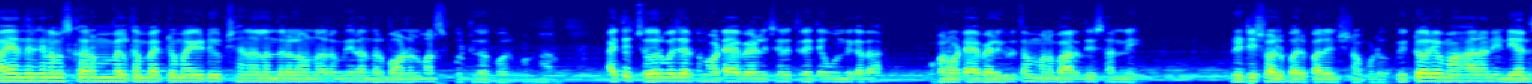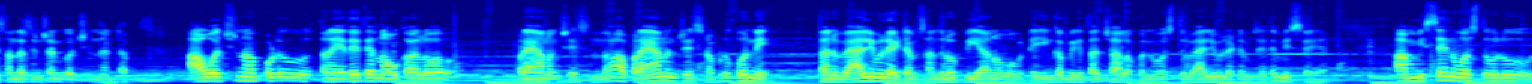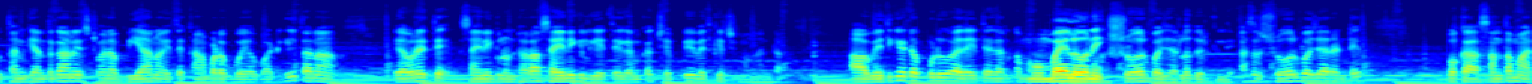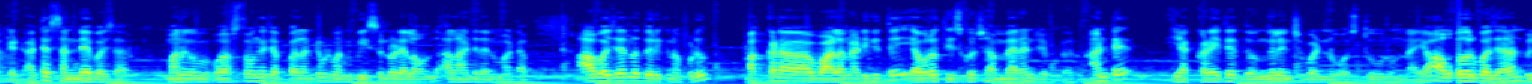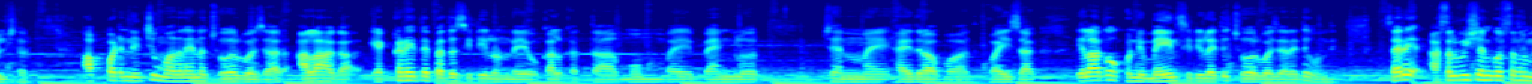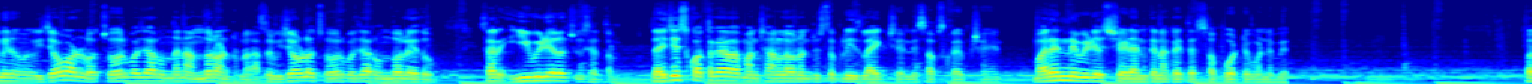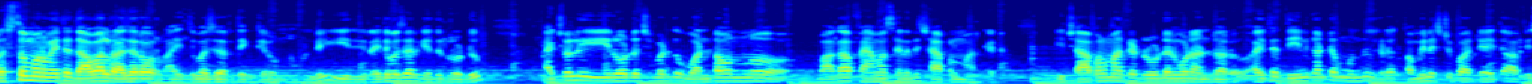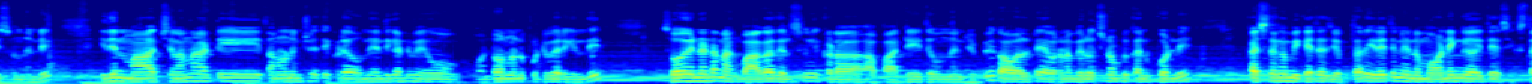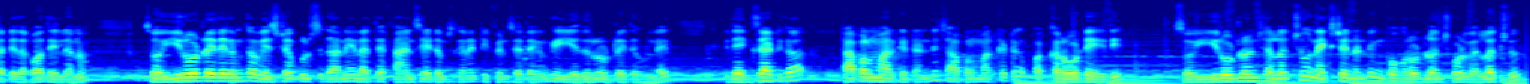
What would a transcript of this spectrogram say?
Hi అందరికీ నమస్కారం. Welcome back to my YouTube channel. అందరూ ఎలా ఉన్నారు? మీరు అందరూ బాగుండాలని మనస్ఫూర్తిగా కోరుకుంటున్నారు అయితే చోర్ బజార్కు నూట యాభై ఏళ్ళ చరిత్ర అయితే ఉంది కదా? ఒక నూట యాభై ఏళ్ళ క్రితం మన భారతదేశాన్ని బ్రిటిష్ వాళ్ళు పరిపాలించినప్పుడు విక్టోరియా మహారాణి ఇండియాని సందర్శించడానికి వచ్చిందంట. ఆ వచ్చినప్పుడు తను ఏదైతే నౌకాలో ప్రయాణం చేసిందో ఆ ప్రయాణం చేసినప్పుడు కొన్ని తను వాల్యుబుల్ ఐటమ్స్ అందులో పియానో ఒకటి ఇంకా మిగతా చాలా కొన్ని వస్తువులు వాల్యుబుల్ ఐటమ్స్ అయితే మిస్ అయ్యాయి. ఆ మిస్ అయిన వస్తువులు తనకి ఎంతగానో ఇష్టమైన పియానో అయితే కనపడకపోయేపాటికి తన ఎవరైతే సైనికులు ఉంటారో ఆ సైనికులకి అయితే కనుక చెప్పి వెతికించమందంట ఆ వెతికేటప్పుడు అదైతే కనుక ముంబైలోని షోర్ బజార్లో దొరికింది. అసలు షోర్ బజార్ అంటే ఒక సంత మార్కెట్ అంటే సండే బజార్. మనకు వాస్తవంగా చెప్పాలంటే ఇప్పుడు మనకి బీసన్ రోడ్ ఎలా ఉందో అలాంటిది అనమాట ఆ బజార్లో దొరికినప్పుడు అక్కడ వాళ్ళని అడిగితే ఎవరో తీసుకొచ్చి అమ్మారని చెప్పారు. అంటే ఎక్కడైతే దొంగిలించబడిన వస్తువులు ఉన్నాయో ఆ చోర్ బజార్ అని పిలిచారు. అప్పటి నుంచి మొదలైన చోర్ బజార్ అలాగా ఎక్కడైతే పెద్ద సిటీలు ఉన్నాయో కలకత్తా ముంబై బెంగళూరు చెన్నై హైదరాబాద్ వైజాగ్ ఇలాగో కొన్ని మెయిన్ సిటీలు అయితే చోర్ బజార్ అయితే ఉంది. సరే అసలు విషయానికి వస్తే అసలు మీరు విజయవాడలో చోర్ బజార్ ఉందని అందరూ అంటున్నారు. అసలు విజయవాడలో చోర్ బజార్ ఉందో లేదో సరే ఈ వీడియోలో చూసేద్దాం. దయచేసి కొత్తగా మన ఛానల్ ఎవరైనా చూస్తే ప్లీజ్ లైక్ చేయండి సబ్స్క్రైబ్ చేయండి. మరిన్ని వీడియోస్ చేయడానికి నాకైతే సపోర్ట్ ఇవ్వండి మీరు. ప్రస్తుతం మనమైతే దావాల రాజారావు రైతు బజార్ దగ్గర ఉన్నామండి. ఇది రైతు బజార్కి ఎదురు రోడ్డు. యాక్చువల్లీ ఈ రోడ్డు వచ్చేప్పటికి వన్ టౌన్లో బాగా ఫేమస్ అనేది చేపల మార్కెట్. ఈ చేపల మార్కెట్ రోడ్ అని కూడా అంటారు. అయితే దీనికంటే ముందు ఇక్కడ కమ్యూనిస్ట్ పార్టీ అయితే ఆఫీస్ ఉందండి. ఇది మా చిన్ననాటి తనం నుంచి అయితే ఇక్కడే ఉంది. ఎందుకంటే మేము వన్ టౌన్లోనే పుట్టి పెరిగింది. సో ఏంటంటే నాకు బాగా తెలుసు ఇక్కడ ఆ పార్టీ అయితే ఉందని చెప్పి. కావాలంటే ఎవరైనా మీరు వచ్చినప్పుడు కనుక్కోండి. ఖచ్చితంగా మీకు అయితే చెప్తారు. ఇదైతే నేను మార్నింగ్ అయితే సిక్స్ థర్టీ తర్వాత వెళ్ళాను. సో ఈ రోడ్లో అయితే కనుక వెజిటేబుల్స్ కానీ లేకపోతే ఫ్యాన్సీ ఐటమ్స్ కానీ టిఫిన్స్ అయితే కనుక ఎదురు రోడ్లో అయితే ఉండే. ఇది ఎగ్జాక్ట్గా చేపల మార్కెట్ అండి. చేపల మార్కెట్ పక్క రోడ్డే ఇది. సో ఈ రోడ్లో నుంచి వెళ్ళొచ్చు. నెక్స్ట్ ఏంటంటే ఇంకొక రోడ్లోంచి కూడా వెళ్ళొచ్చు.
